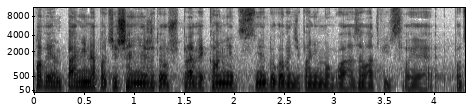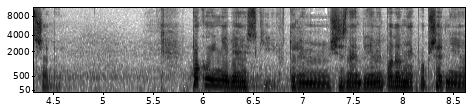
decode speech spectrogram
Powiem pani na pocieszenie, że to już prawie koniec, niedługo będzie pani mogła załatwić swoje potrzeby. Pokój niebiański, w którym się znajdujemy, podobnie jak poprzednie,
